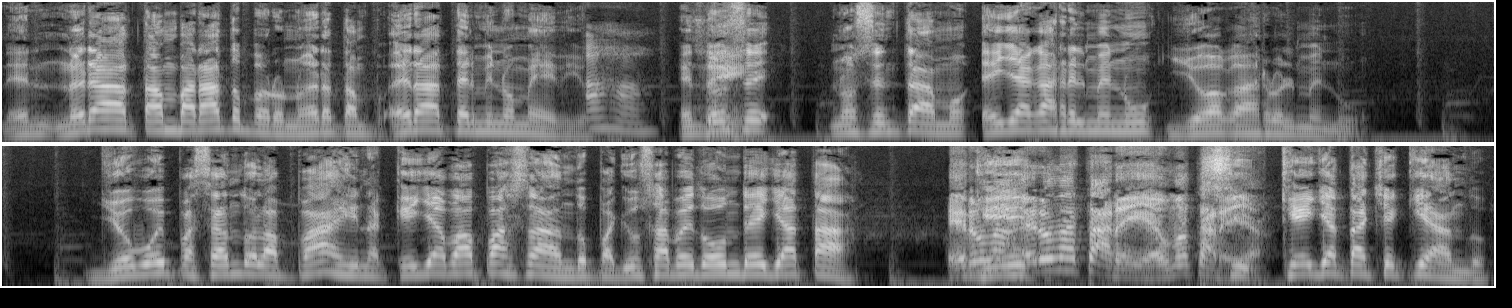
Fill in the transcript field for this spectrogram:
er- no era tan barato, pero no era tan, era a término medio. Ajá. Entonces nos sentamos, ella agarra el menú, yo agarro el menú. Yo voy pasando la página que ella va pasando para yo saber dónde ella está. Era una, ¿Qué? era una tarea, una Sí, tarea. que ella está chequeando.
